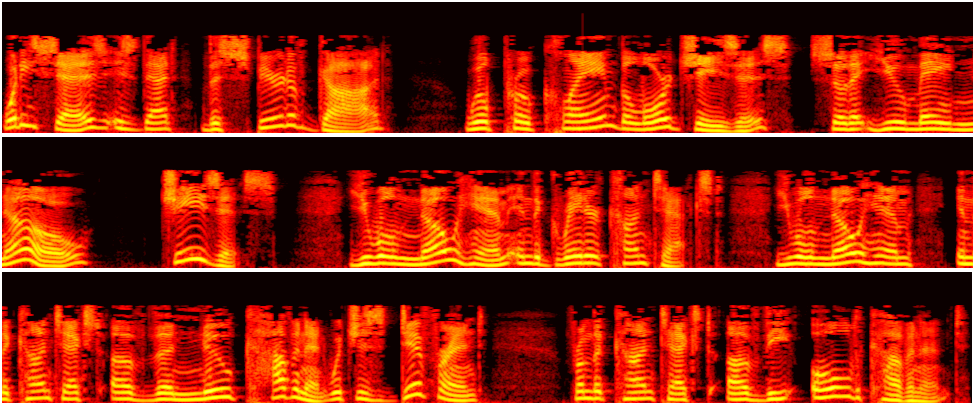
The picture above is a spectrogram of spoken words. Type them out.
What he says is that the Spirit of God will proclaim the Lord Jesus so that you may know Jesus. You will know him in the greater context. You will know him in the context of the new covenant, which is different from the context of the old covenant.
